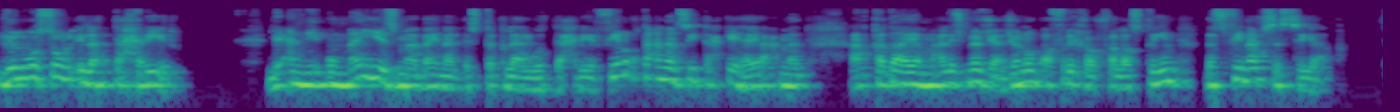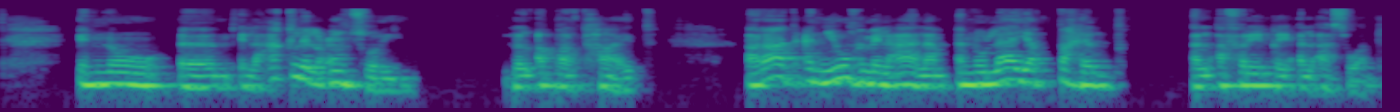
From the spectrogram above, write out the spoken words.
للوصول إلى التحرير. لأني أميز ما بين الاستقلال والتحرير، في نقطة أنا نسيت أحكيها يا أحمد عن قضايا معلش نرجع جنوب أفريقيا وفلسطين بس في نفس السياق. إنه العقل العنصري للأبارتهايد أراد أن يوهم العالم أنه لا يضطهد الأفريقي الأسود.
